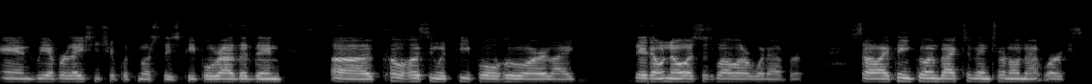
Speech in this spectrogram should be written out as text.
and we have relationship with most of these people rather than uh, co-hosting with people who are like they don't know us as well or whatever. So I think going back to the internal networks,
